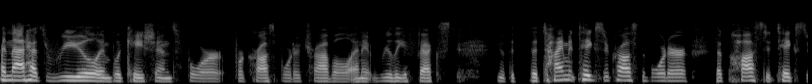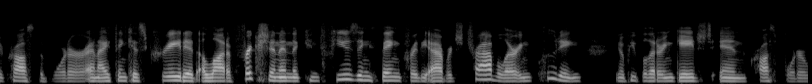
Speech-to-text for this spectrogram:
and that has real implications for for cross-border travel and it really affects you know, the, the time it takes to cross the border, the cost it takes to cross the border, and I think has created a lot of friction. And the confusing thing for the average traveler, including you know people that are engaged in cross-border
